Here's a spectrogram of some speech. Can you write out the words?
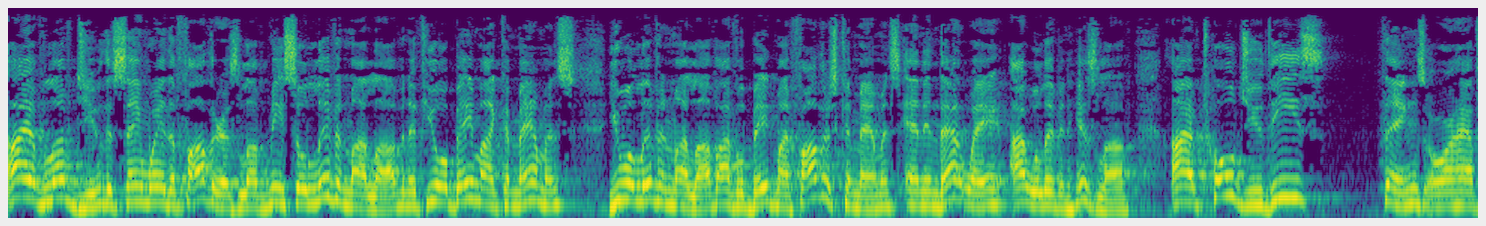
I have loved you the same way the Father has loved me, so live in my love. And if you obey my commandments, you will live in my love. I've obeyed my Father's commandments, and in that way I will live in his love. I have told you these things, or I have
